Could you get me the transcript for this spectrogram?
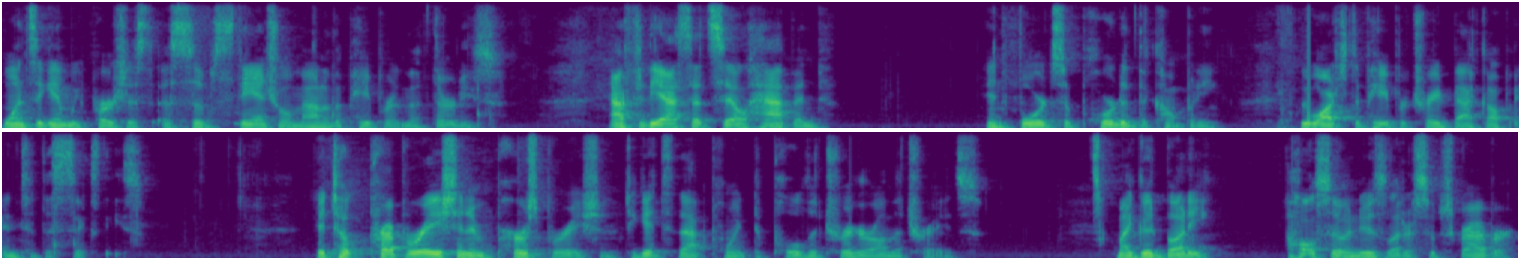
Once again, we purchased a substantial amount of the paper in the 30s. After the asset sale happened and Ford supported the company, we watched the paper trade back up into the 60s. It took preparation and perspiration to get to that point to pull the trigger on the trades. My good buddy, also a newsletter subscriber,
